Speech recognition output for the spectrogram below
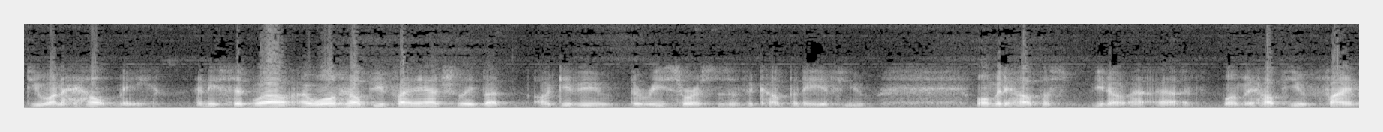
do you want to help me? And he said, well, I won't help you financially, but I'll give you the resources of the company if you want me to help us, you know, uh, uh want me to help you find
